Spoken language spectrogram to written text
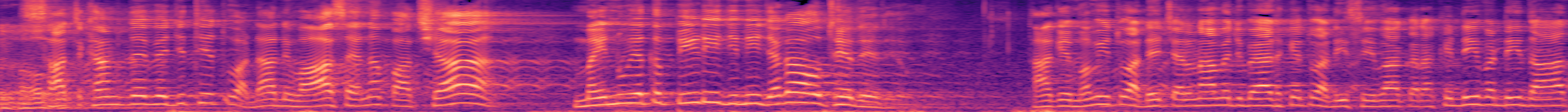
ਨਿਹਾਲ। ਸੱਚਖੰਡ ਦੇ ਵਿੱਚ ਜਿੱਥੇ ਤੁਹਾਡਾ ਨਿਵਾਸ ਹੈ ਨਾ ਪਾਤਸ਼ਾਹ ਮੈਨੂੰ ਇੱਕ ਪੀੜੀ ਜਿੰਨੀ ਜਗ੍ਹਾ ਉੱਥੇ ਦੇ ਦਿਓ। ਤਾਂ ਕਿ ਮੈਂ ਵੀ ਤੁਹਾਡੇ ਚਰਨਾਂ ਵਿੱਚ ਬੈਠ ਕੇ ਤੁਹਾਡੀ ਸੇਵਾ ਕਰਾਂ। ਕਿੱਡੀ ਵੱਡੀ ਦਾਤ।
